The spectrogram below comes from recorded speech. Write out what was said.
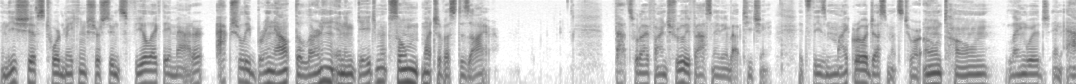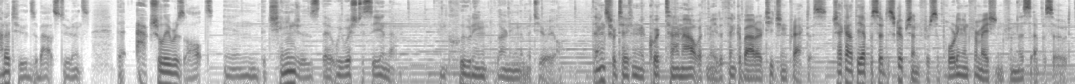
And these shifts toward making sure students feel like they matter actually bring out the learning and engagement so much of us desire. That's what I find truly fascinating about teaching. It's these micro adjustments to our own tone, language, and attitudes about students that actually result in the changes that we wish to see in them including learning the material. Thanks for taking a quick time out with me to think about our teaching practice. Check out the episode description for supporting information from this episode.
